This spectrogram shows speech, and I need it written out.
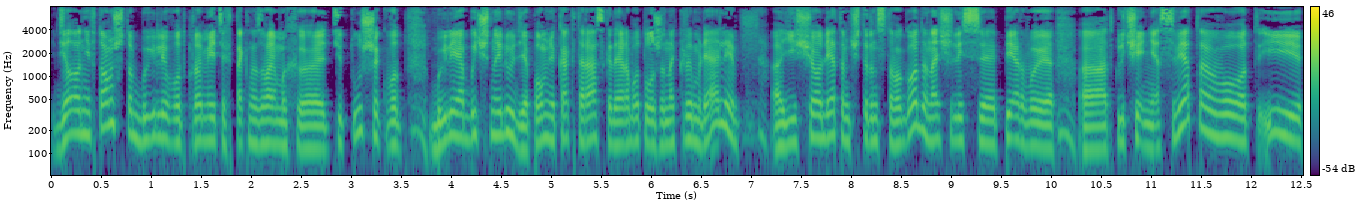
Дело не в том, что были вот кроме этих так называемых э, титушек, вот были обычные люди. Я помню как-то раз, когда я работал уже на Крым Реалии, э, еще летом 2014 года начались первые первые э, отключения света, вот, и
